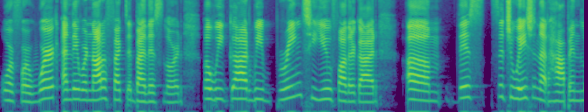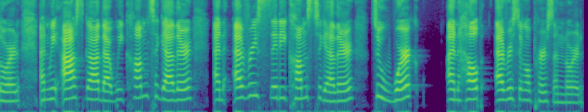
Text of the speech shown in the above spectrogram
or for work, and they were not affected by this, Lord. But we, God, we bring to you, Father God, um, this situation that happened, Lord. And we ask, God, that we come together and every city comes together to work and help every single person, Lord.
